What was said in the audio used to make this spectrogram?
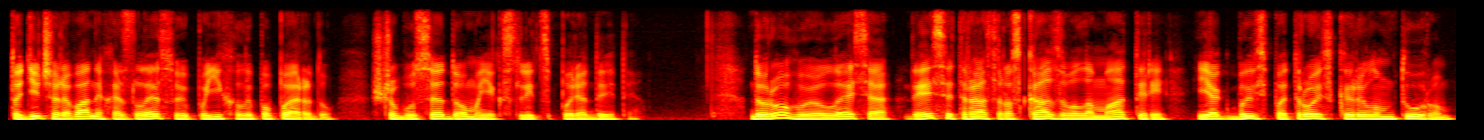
Тоді Череваниха з Лесою поїхали попереду, щоб усе дома як слід спорядити. Дорогою Леся десять раз розказувала матері, як бивсь Петро із Кирилом Туром.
